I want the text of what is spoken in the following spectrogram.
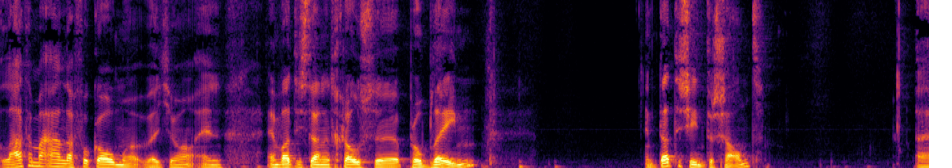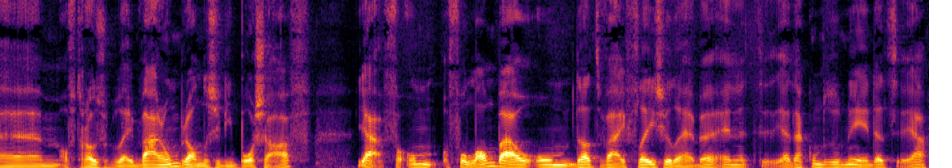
laat er maar aandacht voor komen, weet je wel. En, en wat is dan het grootste probleem? En dat is interessant. Um, of het grootste probleem, waarom branden ze die bossen af? Ja, voor, om, voor landbouw, omdat wij vlees willen hebben. En het, ja, daar komt het op neer dat ja,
